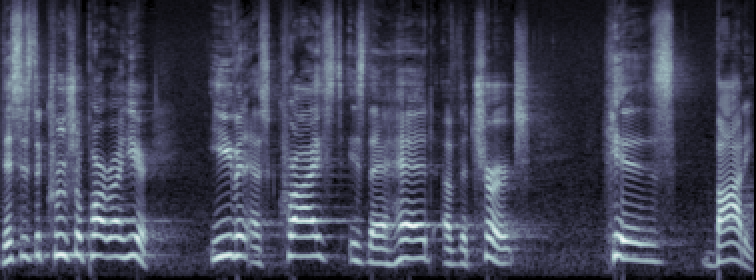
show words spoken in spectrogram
This is the crucial part right here. Even as Christ is the head of the church, his body.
